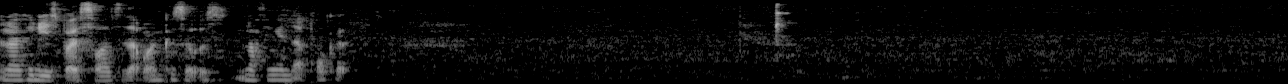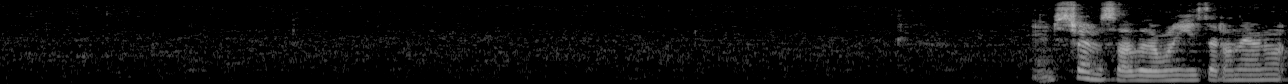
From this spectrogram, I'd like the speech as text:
And I could use both sides of that one because there was nothing in that pocket. I'm just trying to decide whether I want to use that on there or not.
